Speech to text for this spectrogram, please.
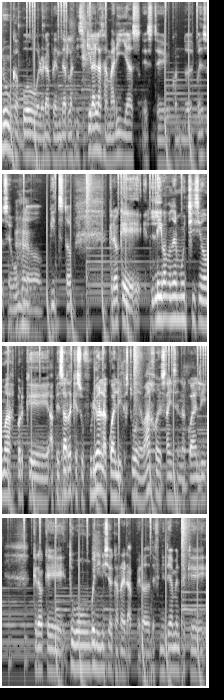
nunca pudo volver a prenderlas, ni siquiera las amarillas, este, cuando después de su segundo pit stop creo que le iba a poner muchísimo más porque a pesar de que sufrió en la quali, que estuvo debajo de Sainz en la quali, creo que tuvo un buen inicio de carrera, pero definitivamente que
